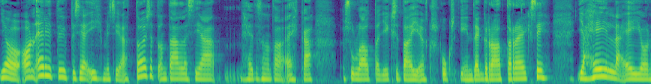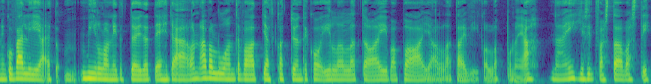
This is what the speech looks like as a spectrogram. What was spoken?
Joo, on erityyppisiä ihmisiä. Toiset on tällaisia, heitä sanotaan ehkä sulauttajiksi tai joskus integraattoreiksi. Ja heillä ei ole niinku väliä, että milloin niitä töitä tehdään. On aivan luontevaa jatkaa työntekoa illalla tai vapaa-ajalla tai viikonloppuna ja näin. Ja sitten vastaavasti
